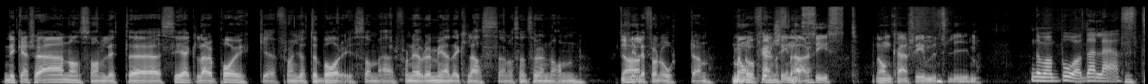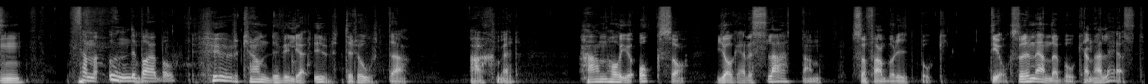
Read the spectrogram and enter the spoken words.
Det kanske är någon sån lite seglarpojke från Göteborg som är från övre medelklassen och sen så är det någon Ja. kille från orten. Men Någon då finns kanske är nazist, någon kanske är muslim. De har båda läst Mm. samma underbara bok. Hur kan du vilja utrota Ahmed? Han har ju också Jag hade Zlatan som favoritbok. Det är också den enda bok han har läst.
